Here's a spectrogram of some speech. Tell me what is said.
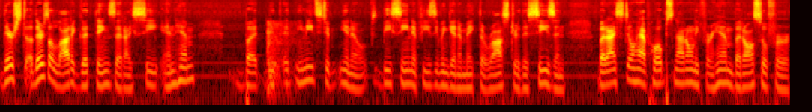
there's st- there's a lot of good things that I see in him, but it, it, he needs to you know be seen if he's even going to make the roster this season. But I still have hopes not only for him but also for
